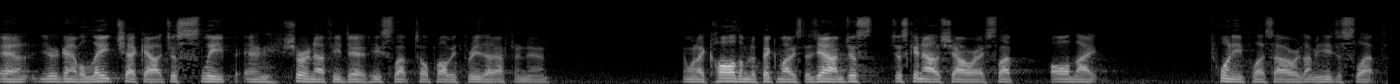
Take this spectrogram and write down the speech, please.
and you're going to have a late checkout, just sleep. And sure enough, he did. He slept till probably 3 that afternoon. And when I called him to pick him up, he says, yeah, I'm just, just getting out of the shower. I slept all night, 20 plus hours. I mean, he just slept.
